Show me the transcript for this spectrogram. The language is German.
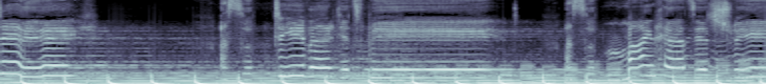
dich, als ob die Welt jetzt bebt, als ob mein Herz jetzt schwebt.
